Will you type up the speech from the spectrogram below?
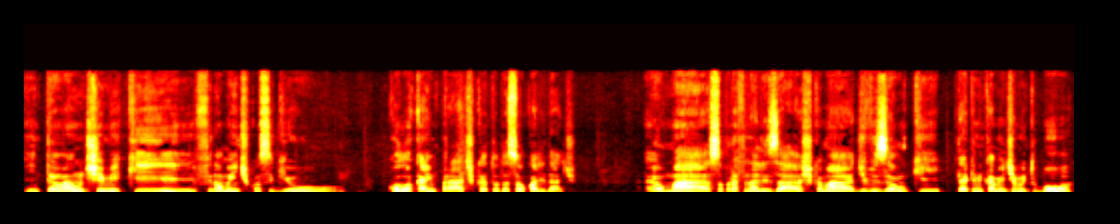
Então é um time que finalmente conseguiu colocar em prática toda a sua qualidade. É uma, só para finalizar, acho que é uma divisão que tecnicamente é muito boa.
